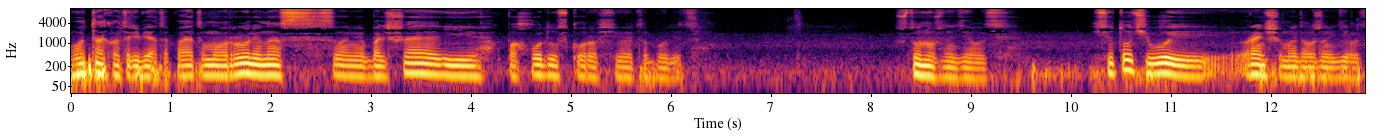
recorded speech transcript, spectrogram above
Вот так вот, ребята. Поэтому роль у нас с вами большая, и по ходу скоро все это будет. Что нужно делать? Все то, чего и раньше мы должны делать.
